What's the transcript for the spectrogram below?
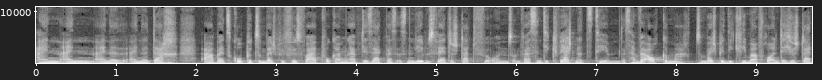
ein, ein, eine, eine Dacharbeitsgruppe zum Beispiel fürs Wahlprogramm gehabt, die sagt, was ist eine lebenswerte Stadt für uns und was sind die Querschnittsthemen? Das haben wir auch gemacht. Zum Beispiel die klimafreundliche Stadt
